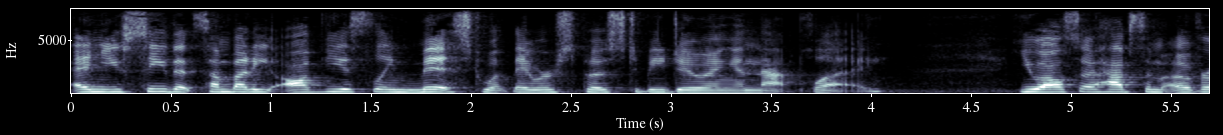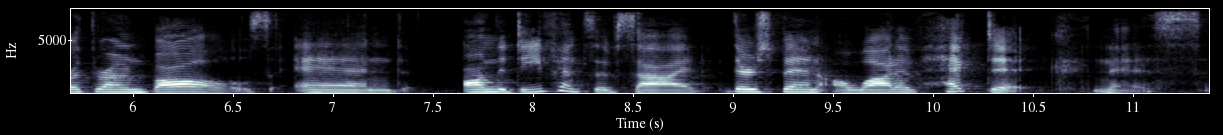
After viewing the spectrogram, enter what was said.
And you see that somebody obviously missed what they were supposed to be doing in that play. You also have some overthrown balls. And on the defensive side, there's been a lot of hecticness.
